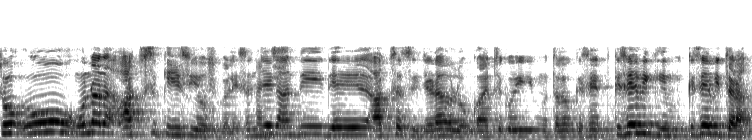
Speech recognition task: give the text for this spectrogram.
ਸੋ ਉਹ ਉਹਨਾਂ ਦਾ ਅਕਸ ਕੀ ਸੀ ਉਸ ਵੇਲੇ ਸੰਜੇ। ਗਾਂਧੀ ਦੇ ਅਕਸ ਸੀ ਜਿਹੜਾ ਉਹ ਲੋਕਾਂ 'ਚ ਕੋਈ ਮਤਲਬ ਕਿਸੇ ਕਿਸੇ ਵੀ ਕਿਸੇ ਵੀ ਤਰ੍ਹਾਂ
